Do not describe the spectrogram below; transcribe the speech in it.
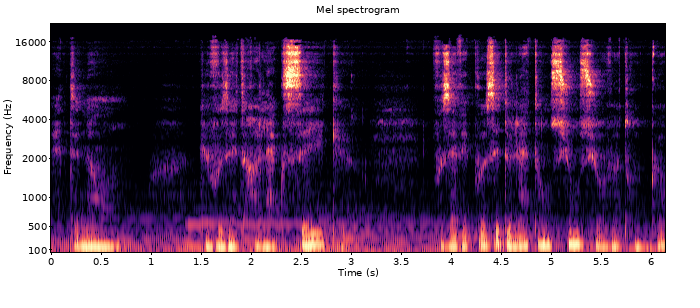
Maintenant que vous êtes relaxé, que vous avez posé de l'attention sur votre corps,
